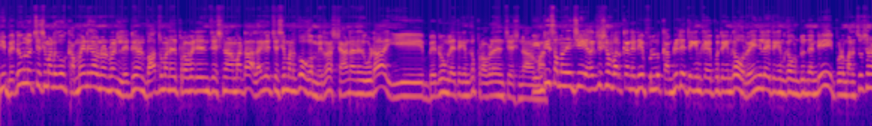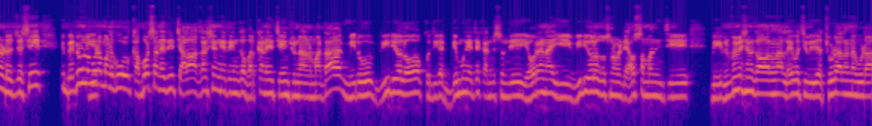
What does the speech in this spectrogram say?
ఈ బెడ్రూమ్లో వచ్చేసి మనకు కంబైన్గా ఉన్నటువంటి లెట్రిన్ అండ్ బాత్రూమ్ అనేది ప్రొవైడ్ చేసిన అనమాట అలాగే వచ్చేసి మనకు ఒక మిర్రర్ స్టాండ్ అనేది కూడా ఈ బెడ్రూమ్లో అయితే కనుక ప్రొవైడ్ చేసిన ఇంటికి సంబంధించి ఎలక్ట్రిషియన్ వర్క్ అనేది ఫుల్ కంప్లీట్ అయితే కనుక అయిపోతే కనుక ఒక రేంజ్ అయితే కనుక ఉంటుందండి. ఇప్పుడు మనం చూసినట్టు వచ్చేసి ఈ బెడ్రూమ్లో కూడా మనకు కబోర్డ్స్ అనేది చాలా ఆకర్షణీయంగా అయితే కనుక వర్క్ అనేది చేయించున్నారు అనమాట మీరు వీడియోలో కొద్దిగా డిమ్గా అయితే కనిపిస్తుంది. ఎవరైనా ఈ వీడియోలో చూసినటువంటి హౌస్ సంబంధించి మీకు ఇన్ఫర్మేషన్ కావాలన్నా లైవ్ వచ్చి వీడియో చూడాలన్నా కూడా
